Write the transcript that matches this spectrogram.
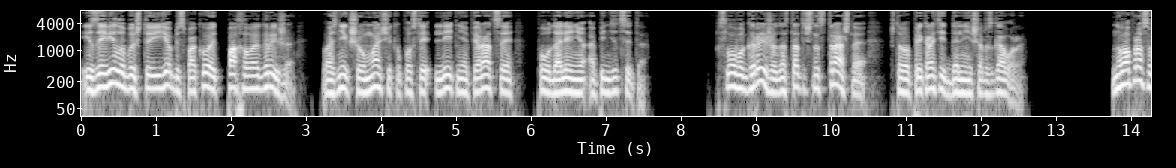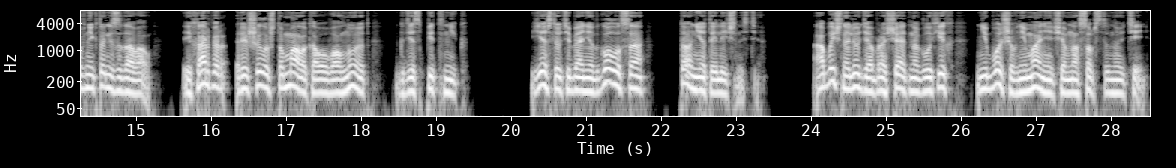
И заявила бы, что ее беспокоит паховая грыжа, возникшая у мальчика после летней операции по удалению аппендицита. Слово «грыжа» достаточно страшное, чтобы прекратить дальнейшие разговоры. Но вопросов никто не задавал, и Харпер решила, что мало кого волнует, где спит Ник. Если у тебя нет голоса, то нет и личности. Обычно люди обращают на глухих не больше внимания, чем на собственную тень.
